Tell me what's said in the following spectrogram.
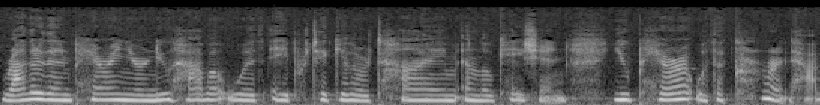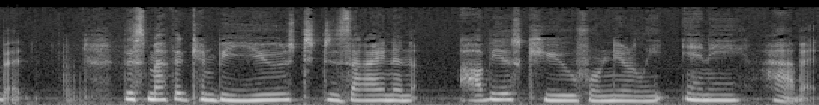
Rather than pairing your new habit with a particular time and location, you pair it with a current habit. This method can be used to design an obvious cue for nearly any habit.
